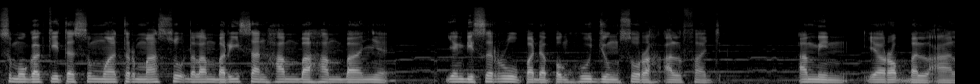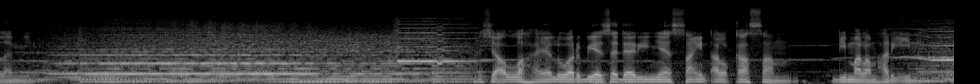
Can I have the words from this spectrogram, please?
semoga kita semua termasuk dalam barisan hamba-hambanya yang diseru pada penghujung surah Al-Fajr. Amin ya Rabbal Alamin. Masya Allah ya luar biasa darinya Said Al-Qasam di malam hari ini.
